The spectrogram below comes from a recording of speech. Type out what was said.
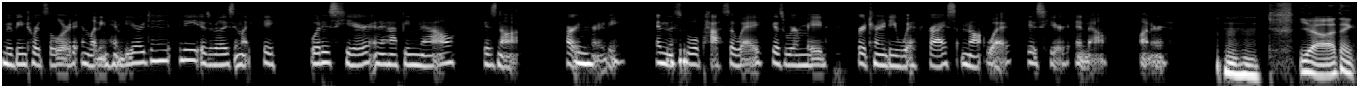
moving towards the Lord and letting Him be our identity is realizing, like, hey, what is here and a happy now is not our Mm. eternity. And this Mhm. will pass away because we're made for eternity with Christ, not what is here and now on earth. hmm Yeah, I think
